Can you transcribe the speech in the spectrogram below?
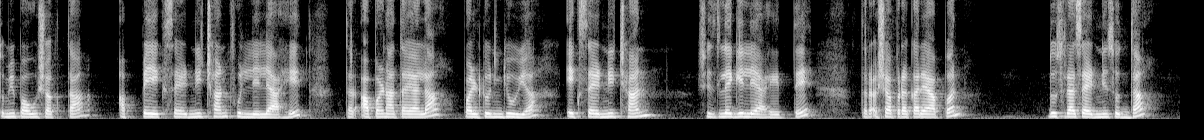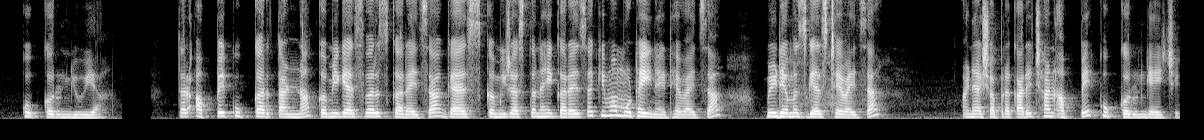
तुम्ही पाहू शकता आप्पे एक साईडनी छान फुललेले आहेत. तर आपण आता याला पलटून घेऊया. एक साईडनी छान शिजले गेले आहेत ते. तर अशा प्रकारे आपण दुसऱ्या साईडनीसुद्धा कुक करून घेऊया. तर आप्पे कुक करताना कमी गॅसवरच करायचा. गॅस कमी जास्त नाही करायचा किंवा मोठाही नाही ठेवायचा. मीडियमच गॅस ठेवायचा. आणि अशा प्रकारे छान अप्पे कुक करून घ्यायचे.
